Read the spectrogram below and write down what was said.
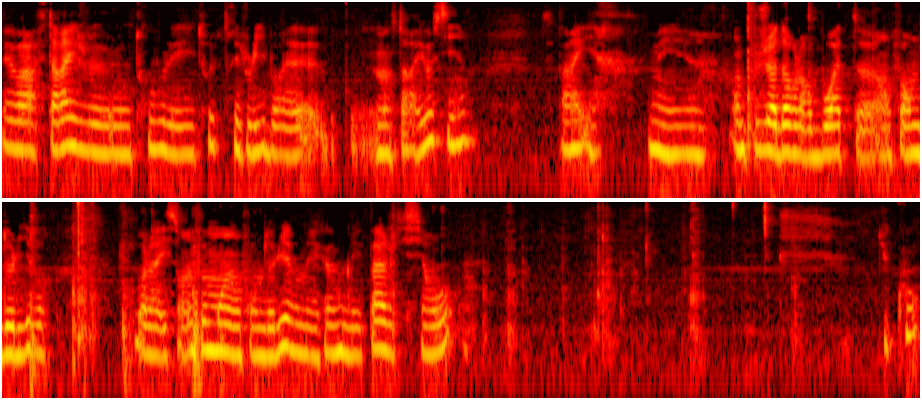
Et voilà, After je trouve les trucs très jolis. Bon, euh, Monster aussi, hein. c'est pareil. Mais euh, en plus, j'adore leur boîte euh, en forme de livre. Voilà, ils sont un peu moins en forme de livre, mais il y a quand même les pages ici en haut. Du coup,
